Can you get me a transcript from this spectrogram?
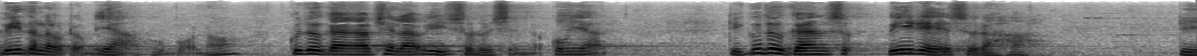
ပြီးသလောက်တော့မရဘူးပေါ့နော်ကုသကံကဖြစ်လာပြီဆိုလို့ရှိရင်တော့ကုန်ရတယ်ဒီကုသကံပြီးတယ်ဆိုတာဟာဒီ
